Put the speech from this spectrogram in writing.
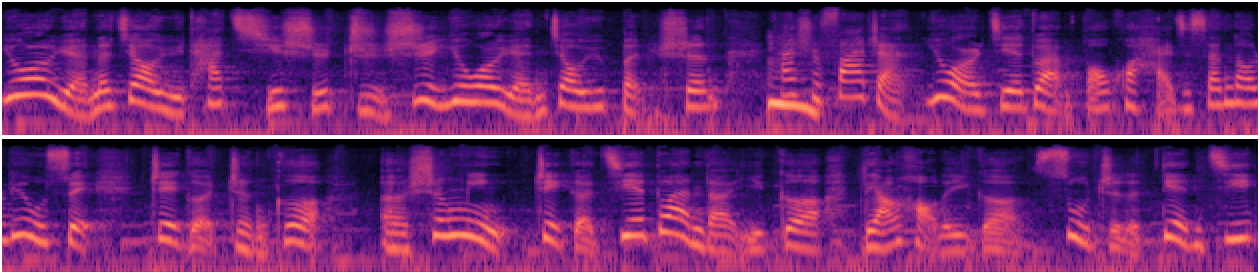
幼儿园的教育它其实只是幼儿园教育本身，它是发展幼儿阶段，包括孩子三到六岁这个整个呃生命这个阶段的一个良好的一个素质的奠基。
